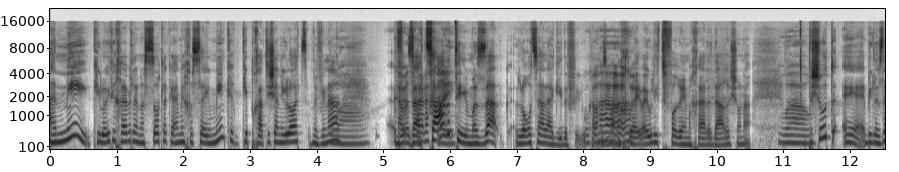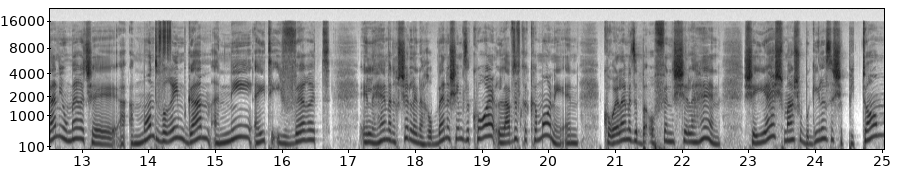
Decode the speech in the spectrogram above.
אני, כאילו, הייתי חייבת לנסות לקיים יחסי מין, כי, כי פחדתי שאני לא, מבינה? וואו. כמה זמן אחרי? ועצרתי, מזל, לא רוצה להגיד אפילו וואו. כמה זמן אחרי, והיו לי תפרים אחרי הלידה הראשונה. וואו. פשוט, אה, בגלל זה אני אומרת שהמון דברים, גם אני הייתי עיוורת אליהם, ואני חושבת שלהרבה נשים זה קורה, לאו דווקא כמוני, הן, קורה להם את זה באופן שלהן, שיש משהו בגיל הזה שפתאום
